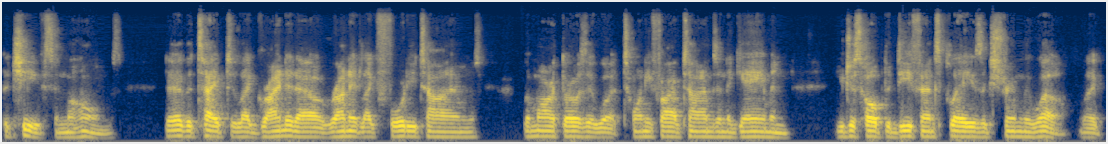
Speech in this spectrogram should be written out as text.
the Chiefs and Mahomes. They're the type to like grind it out, run it like 40 times. Lamar throws it what 25 times in the game, and you just hope the defense plays extremely well. Like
